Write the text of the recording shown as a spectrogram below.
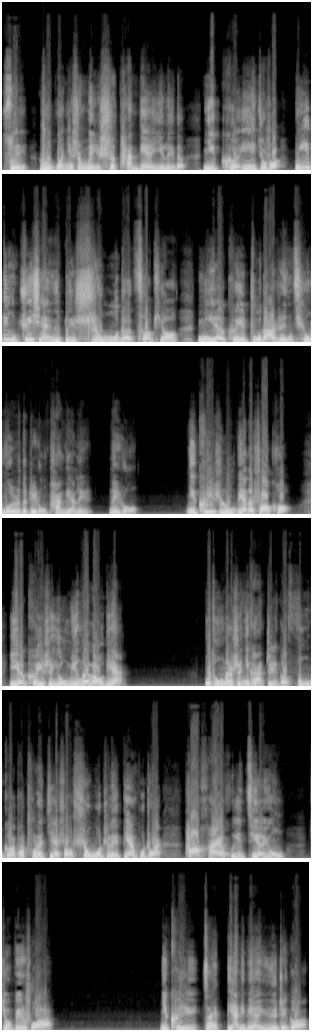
所以，如果你是美食探店一类的，你可以就说不一定局限于对食物的测评，你也可以主打人情味儿的这种探店类内容。你可以是路边的烧烤，也可以是有名的老店。不同的是，你看这个风格，它除了介绍食物之类店铺之外，它还会借用，就比如说，你可以在店里边与这个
